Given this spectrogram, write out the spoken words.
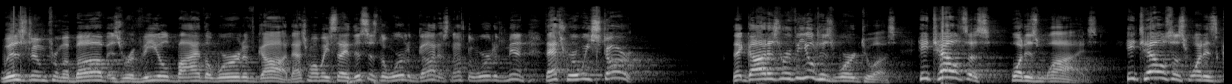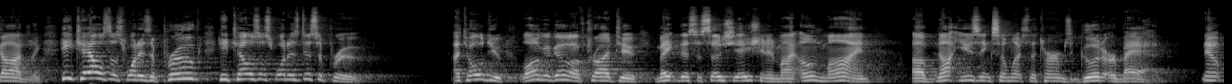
wisdom from above is revealed by the Word of God. That's why we say this is the Word of God, it's not the Word of men. That's where we start. That God has revealed His Word to us. He tells us what is wise, He tells us what is godly, He tells us what is approved, He tells us what is disapproved. I told you long ago I've tried to make this association in my own mind of not using so much the terms good or bad. Now,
